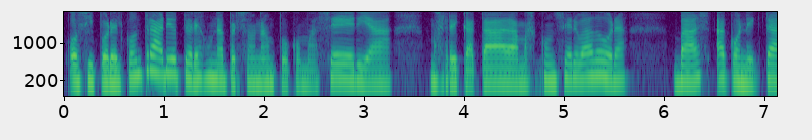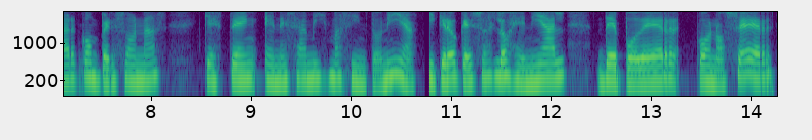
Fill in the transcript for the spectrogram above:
O si por el contrario tú eres una persona un poco más seria, más recatada, más conservadora, vas a conectar con personas que estén en esa misma sintonía. Y creo que eso es lo genial de poder conocer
